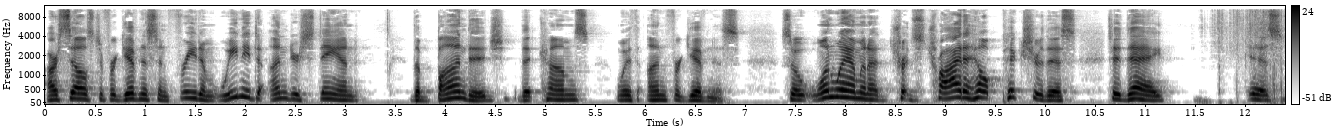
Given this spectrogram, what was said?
ourselves to forgiveness and freedom, we need to understand the bondage that comes with unforgiveness. So one way I'm going to tr- try to help picture this today is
